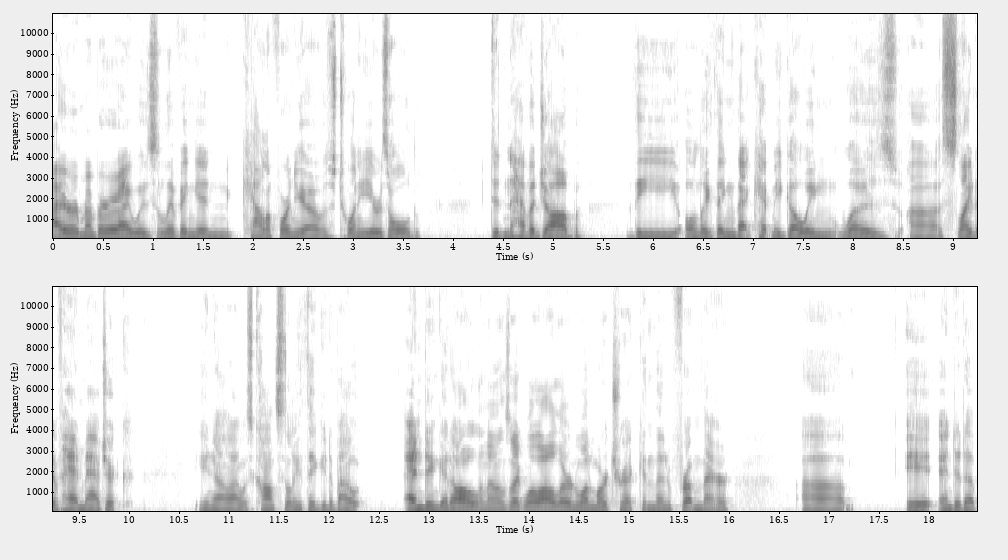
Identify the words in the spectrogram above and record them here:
I remember I was living in California. I was 20 years old, didn't have a job. The only thing that kept me going was uh, sleight of hand magic you know, I was constantly thinking about ending it all, and I was like, well, I'll learn one more trick, and then from there, uh, it ended up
